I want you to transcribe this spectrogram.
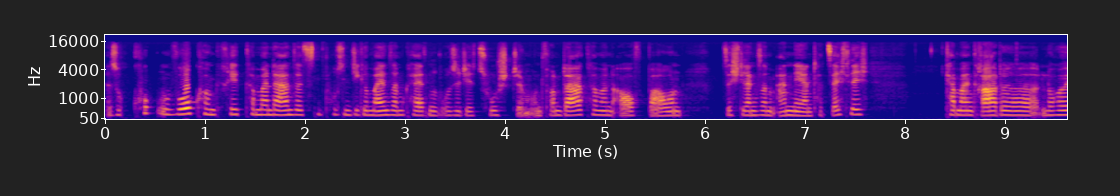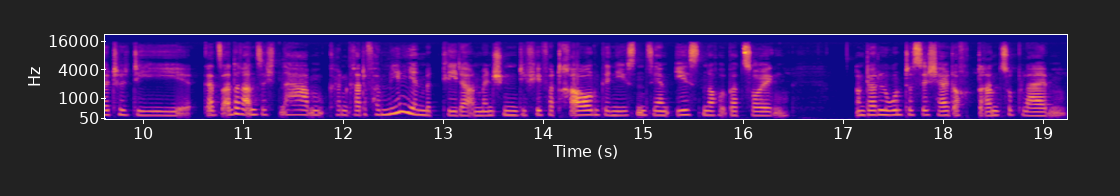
Also gucken, wo konkret kann man da ansetzen, wo sind die Gemeinsamkeiten, wo sie dir zustimmen. Und von da kann man aufbauen, sich langsam annähern. Tatsächlich kann man gerade Leute, die ganz andere Ansichten haben, können gerade Familienmitglieder und Menschen, die viel Vertrauen genießen, sie am ehesten noch überzeugen. Und da lohnt es sich halt auch dran zu bleiben.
